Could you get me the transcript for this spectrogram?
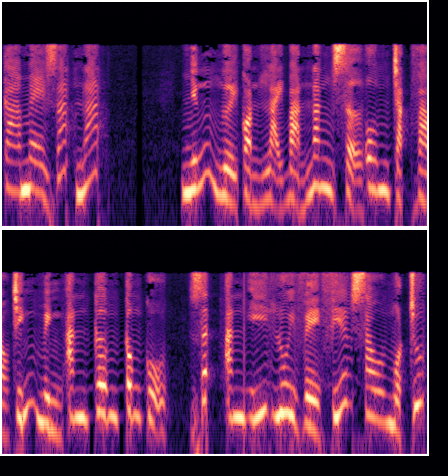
Ca me rát nát. Những người còn lại bản năng sợ ôm chặt vào chính mình ăn cơm công cụ, rất ăn ý lui về phía sau một chút.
